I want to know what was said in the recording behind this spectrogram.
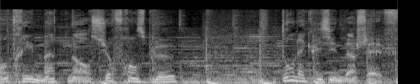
Entrez maintenant sur France Bleu dans la cuisine d'un chef.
